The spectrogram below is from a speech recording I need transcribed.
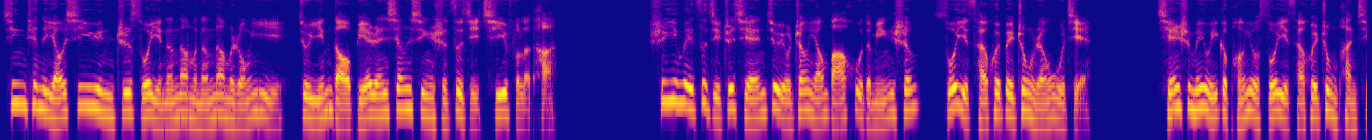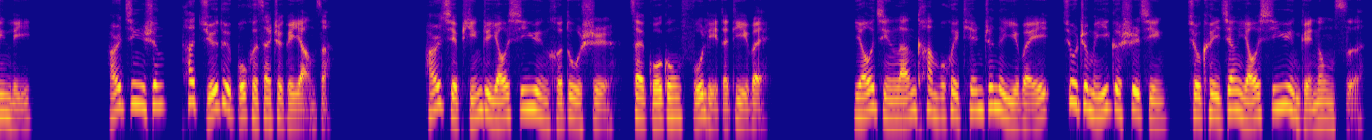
今天的姚希韵之所以能那么能那么容易就引导别人相信是自己欺负了他。是因为自己之前就有张扬跋扈的名声，所以才会被众人误解。前世没有一个朋友，所以才会众叛亲离。而今生他绝对不会再这个样子。而且凭着姚希韵和杜氏在国公府里的地位，姚锦兰看不会天真的以为就这么一个事情就可以将姚希韵给弄死。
